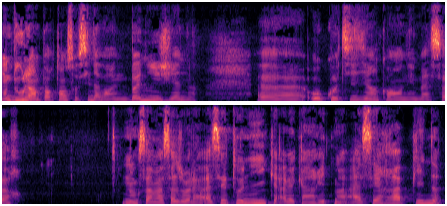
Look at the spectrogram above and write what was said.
D'où l'importance aussi d'avoir une bonne hygiène au quotidien quand on est masseur. Donc c'est un massage voilà assez tonique avec un rythme assez rapide,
